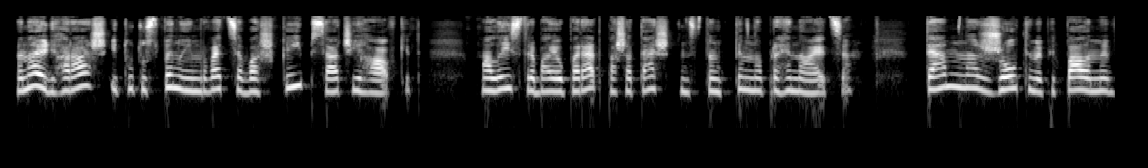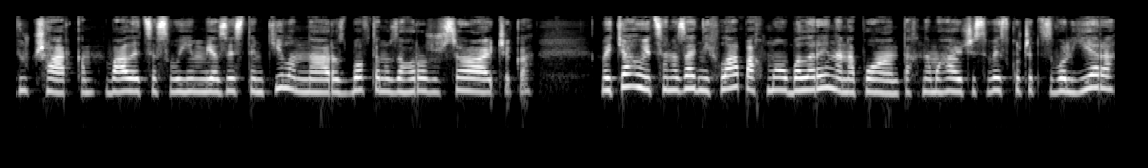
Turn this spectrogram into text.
Минають гараж, і тут у спину їм рветься важкий псячий гавкіт. Малий стрибає вперед, паша теж інстинктивно пригинається. Темна, з жовтими підпалими вівчаркам, валиться своїм м'язистим тілом на розбовтану загорожу сарайчика. Витягується на задніх лапах, мов балерина на пуантах, намагаючись вискочити з вольєра,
